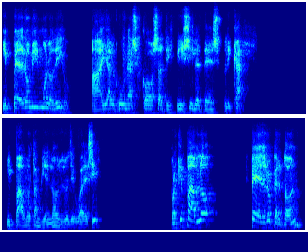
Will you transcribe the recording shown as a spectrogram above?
Y Pedro mismo lo dijo, hay algunas cosas difíciles de explicar. Y Pablo también lo, lo llegó a decir. Porque Pablo Pedro, perdón,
